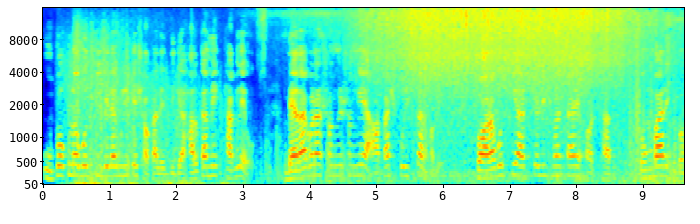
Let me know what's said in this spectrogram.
উপকূলবর্তী জেলাগুলিতে সকালের দিকে হালকা মেঘ থাকলেও বেলা গড়ার সঙ্গে সঙ্গে আকাশ পরিষ্কার হবে। পরবর্তী আটচল্লিশ ঘন্টায় অর্থাৎ সোমবার এবং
